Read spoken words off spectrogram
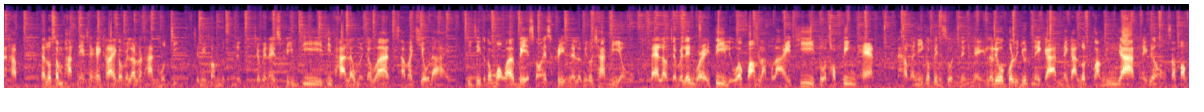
นะครับแต่รสสัมผัสเนี่ยจะคล้ายๆกับเวลาเราทานโมจิจะมีความหนึบๆจะเป็นไอศครีมที่ที่ทานแล้วเหมือนกับว่าสามารถเคี้ยวได้ จริงๆเราต้องบอกว่าเบสของไอศครีมเนี่ยเรามีรสชาติเดียว แต่เราจะไปเล่นวาไรตี้หรือว่าความหลากหลายที่ตัวท็อปปิ้งแทนนะครับอันนี้ก็เป็นส่วนหนึ่งในเราเรียกว่ากลยุทธ์ในการในการลดความยุ่งยากในเรื่องของสต็อก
